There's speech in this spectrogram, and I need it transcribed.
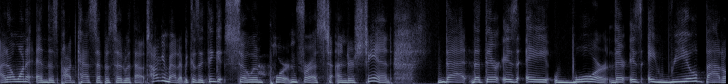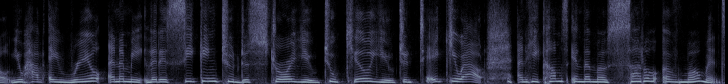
I don't want to end this podcast episode without talking about it because I think it's so important for us to understand that that there is a war there is a real battle. You have a real enemy that is seeking to destroy you to kill you to take you out. And he comes in the most subtle of moments.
